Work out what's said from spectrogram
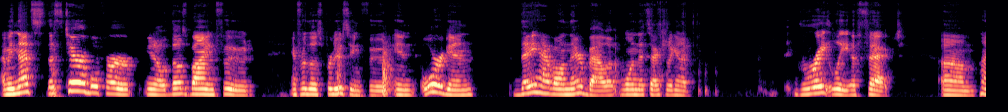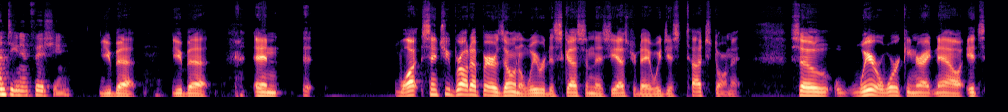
I mean that's that's terrible for you know those buying food and for those producing food. In Oregon, they have on their ballot one that's actually going to greatly affect um, hunting and fishing. You bet, you bet, and what since you brought up Arizona, we were discussing this yesterday. We just touched on it. So we're working right now. It's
